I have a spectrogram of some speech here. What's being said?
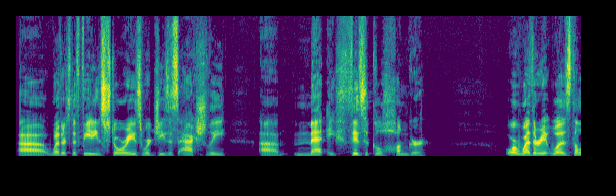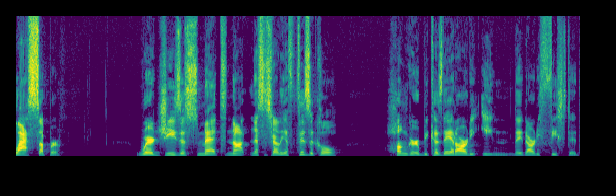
Uh, whether it's the feeding stories where Jesus actually uh, met a physical hunger, or whether it was the Last Supper, where Jesus met not necessarily a physical hunger because they had already eaten, they'd already feasted.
